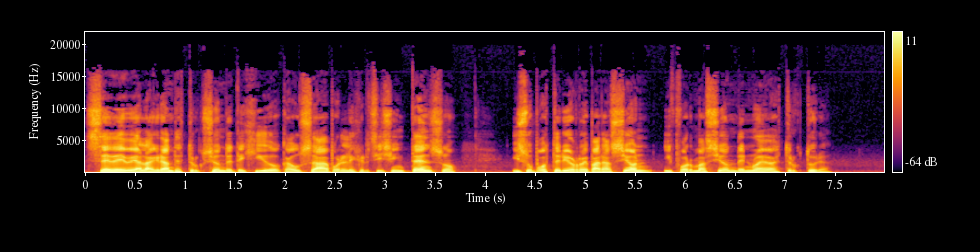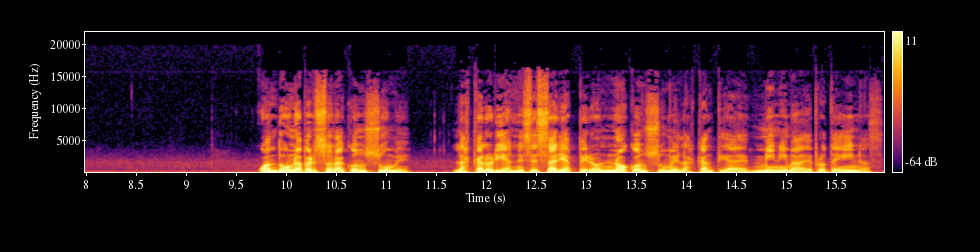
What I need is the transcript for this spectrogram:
se debe a la gran destrucción de tejido causada por el ejercicio intenso y su posterior reparación y formación de nueva estructura. Cuando una persona consume las calorías necesarias pero no consume las cantidades mínimas de proteínas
